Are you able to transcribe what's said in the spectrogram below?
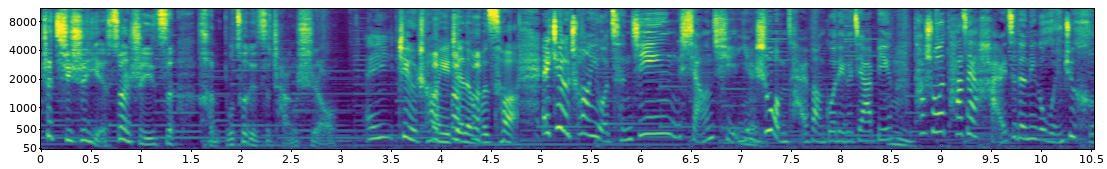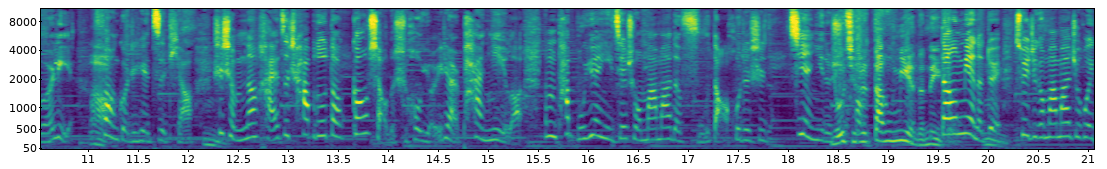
这其实也算是一次很不错的一次尝试哦。哎，这个创意真的不错。哎，这个创意我曾经想起，也是我们采访过的一个嘉宾，嗯他说他在孩子的那个文具盒里啊放过这些字条，嗯是什么呢？孩子差不多到高小的时候有一点叛逆了，那么他不愿意接受妈妈的辅导或者是建议的时候，尤其是当面的那种，当面的对，嗯所以这个妈妈就会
